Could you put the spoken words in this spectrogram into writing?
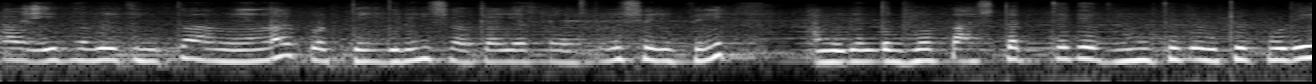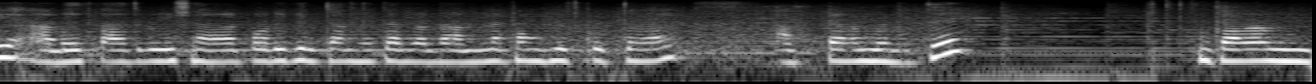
আর এইভাবে কিন্তু আমি আমার প্রত্যেক দিনই সকালের কাজগুলো সেরে ফেলি আমি কিন্তু ভোর পাঁচটার থেকে ঘুম থেকে উঠে পড়ি আর এই কাজগুলো সারার পরে কিন্তু আমি তারপর রান্না কমপ্লিট করতে হয়। আটটার মধ্যে। কারণ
